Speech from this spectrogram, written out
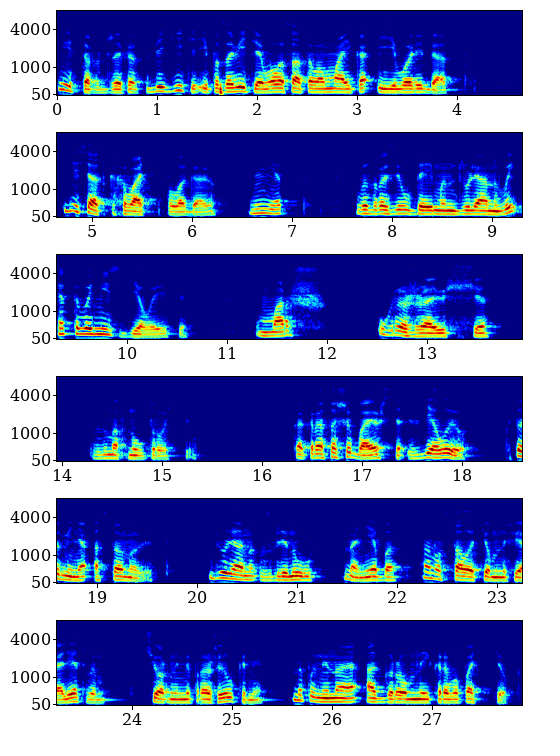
Мистер Джефферс, бегите и позовите волосатого Майка и его ребят. Десятка хватит, полагаю». «Нет», — возразил Деймон Джулиан, — «вы этого не сделаете». Марш угрожающе взмахнул тростью. «Как раз ошибаешься. Сделаю. Кто меня остановит?» Джулиан взглянул на небо. Оно стало темно-фиолетовым, с черными прожилками, напоминая огромный кровоподтек.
